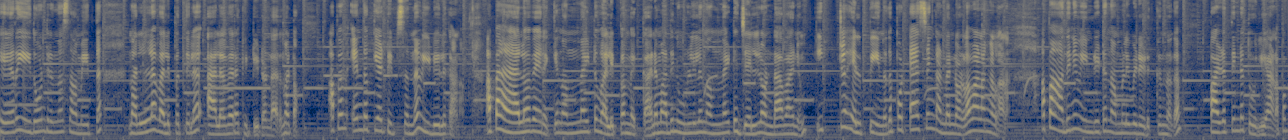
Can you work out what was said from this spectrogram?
കെയർ ചെയ്തുകൊണ്ടിരുന്ന സമയത്ത് നല്ല വലിപ്പത്തിൽ അലോവേര കിട്ടിയിട്ടുണ്ടായിരുന്നു കേട്ടോ. അപ്പം എന്തൊക്കെയാണ് ടിപ്സ് എന്ന് വീഡിയോയിൽ കാണാം. അപ്പം ആലോവേരയ്ക്ക് നന്നായിട്ട് വലിപ്പം വെക്കാനും അതിനുള്ളിൽ നന്നായിട്ട് ജെല്ലുണ്ടാവാനും ഏറ്റവും ഹെൽപ്പ് ചെയ്യുന്നത് പൊട്ടാസ്യം കണ്ടന്റുള്ള വളങ്ങളാണ്. അപ്പോൾ അതിന് വേണ്ടിയിട്ട് നമ്മളിവിടെ എടുക്കുന്നത് പഴത്തിന്റെ തൊലിയാണ്. അപ്പം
